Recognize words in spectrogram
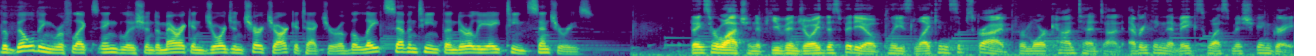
the building reflects English and American Georgian church architecture of the late 17th and early 18th centuries. Thanks for watching. If you've enjoyed this video, please like and subscribe for more content on everything that makes West Michigan great.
